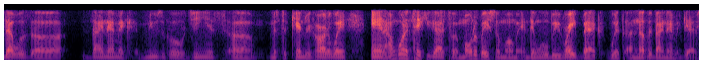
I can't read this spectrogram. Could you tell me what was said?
That was uh dynamic musical genius, uh, Mr. Kendrick Hardaway. And I'm going to take you guys to a motivational moment, and then we'll be right back with another dynamic guest.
